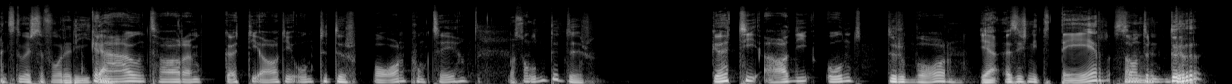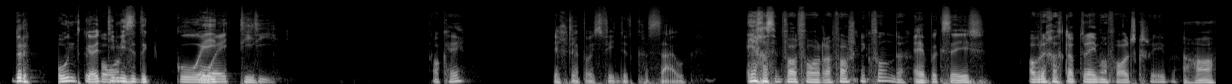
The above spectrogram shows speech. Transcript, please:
Jetzt tust du sie vorher eingeben. Genau, und zwar ähm, göttiadi unter der Born.ch. Was unter der? Göttiadi und der Born. Ja, es ist nicht der, sondern, Sondern der. der. Und Götti müssen der Goetti. Okay. Ich glaube, uns findet keine Sau. Ich habe es im Fall vorher fast nicht gefunden. Eben, siehst Aber ich habe es, glaube ich, dreimal falsch geschrieben. Aha.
